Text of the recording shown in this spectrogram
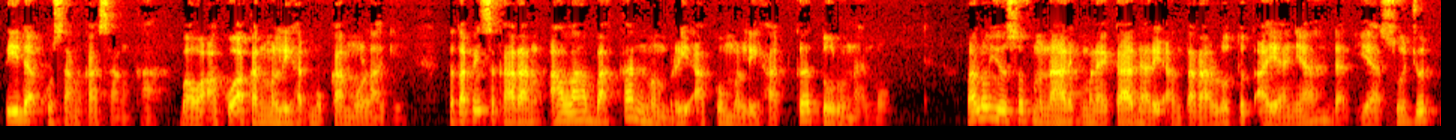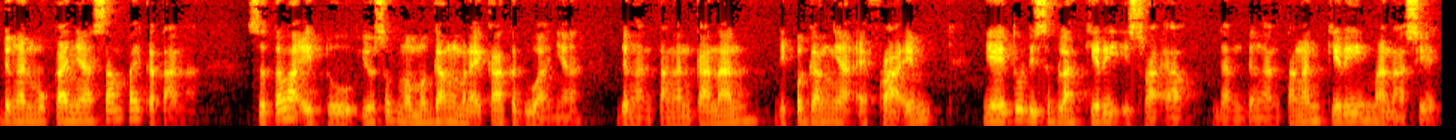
Tidak kusangka-sangka bahwa aku akan melihat mukamu lagi, tetapi sekarang Allah bahkan memberi aku melihat keturunanmu. Lalu Yusuf menarik mereka dari antara lutut ayahnya dan ia sujud dengan mukanya sampai ke tanah. Setelah itu, Yusuf memegang mereka keduanya dengan tangan kanan dipegangnya Efraim, yaitu di sebelah kiri Israel, dan dengan tangan kiri Manasye,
